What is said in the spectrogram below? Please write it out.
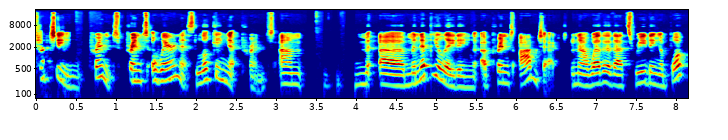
touching print, print awareness, looking at print, um, m- uh, manipulating a print object. Now, whether that's reading a book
